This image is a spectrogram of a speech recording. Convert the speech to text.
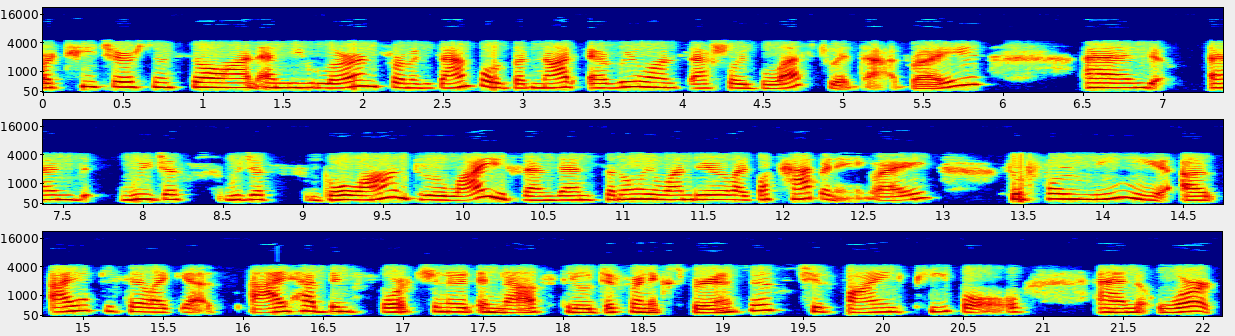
or teachers, and so on. And you learn from examples, but not everyone's actually blessed with that, right? And and we just we just go on through life, and then suddenly one day you're like, what's happening, right? So for me, uh, I have to say, like, yes, I have been fortunate enough through different experiences to find people and work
